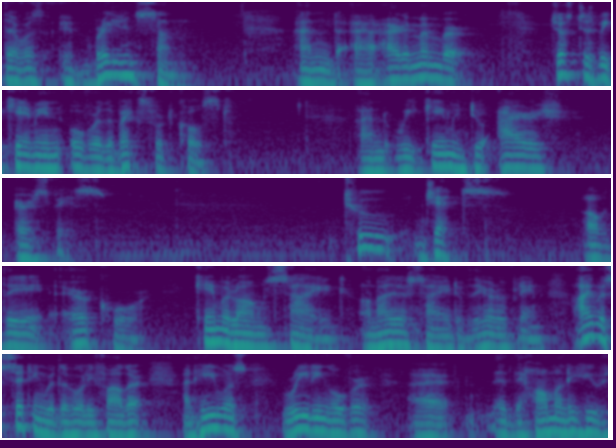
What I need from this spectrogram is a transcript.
There was a brilliant sun. And uh, I remember just as we came in over the Wexford coast, and we came into Irish airspace. Two jets of the Air Corps came alongside on either side of the aeroplane. I was sitting with the Holy Father, and he was reading over uh, the, the homily he was,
